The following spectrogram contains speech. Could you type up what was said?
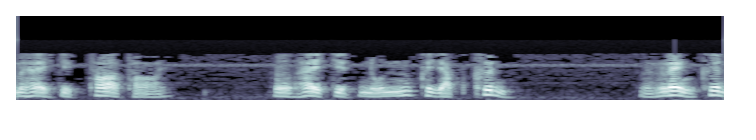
ไม่ให้จิตท้อถอย ให้จิตหนุนขยับขึ้น เร่งขึ้น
